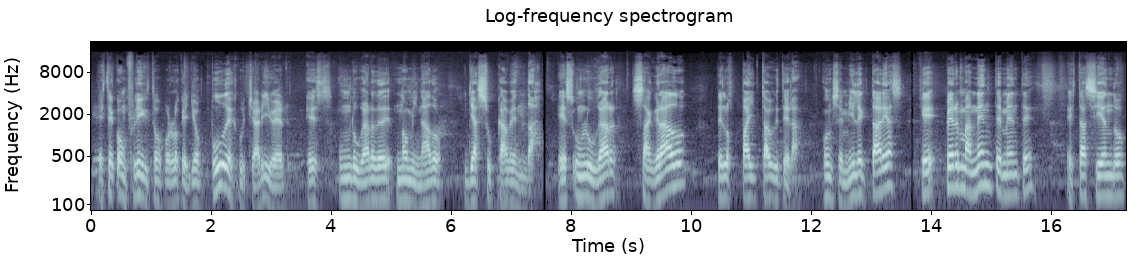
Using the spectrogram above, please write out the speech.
este conflicto, por lo que yo pude escuchar y ver, es un lugar denominado Yasucabenda. Es un lugar sagrado de los Paitauitera, 11.000 hectáreas que permanentemente está siendo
